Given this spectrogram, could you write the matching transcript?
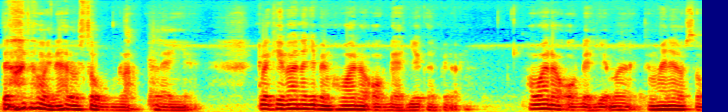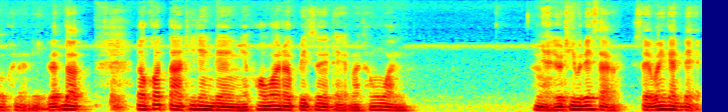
แต่ว่าทำไมหน้าเราโทรมล่ะอะไรเงี้ยก็เลยคิดว่าน่าจะเป็นเพราะว่าเราออกแดดเยอะเกินไปหน่อย เพราะว่าเราออกแดดเยอะมากทำให้หน้าเราโทรมขนาดนี้ แล้วดัดเราก็ตาที่แดงๆเงี้ยเพราะว่าเราไปเจอแดดมาทั้งวันเนี่ยโดยที่ไม่ได้ใส่ใส่แว่นกันแดด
